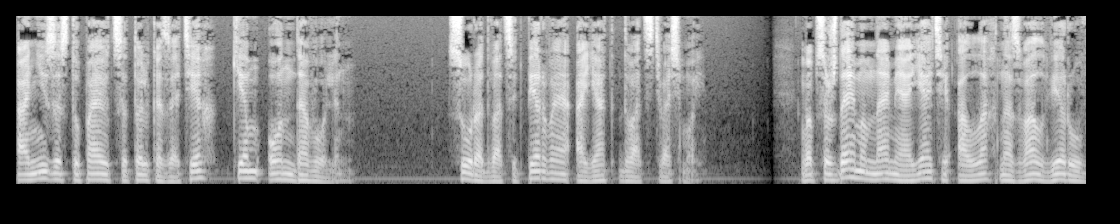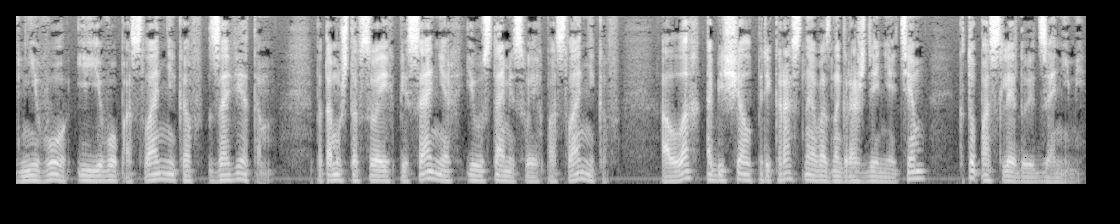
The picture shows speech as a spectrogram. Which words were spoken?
они заступаются только за тех, кем Он доволен. Сура 21, аят 28. В обсуждаемом нами аяте Аллах назвал веру в Него и Его посланников заветом, потому что в своих писаниях и устами своих посланников Аллах обещал прекрасное вознаграждение тем, кто последует за ними.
